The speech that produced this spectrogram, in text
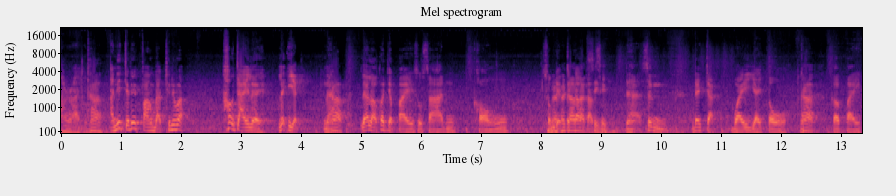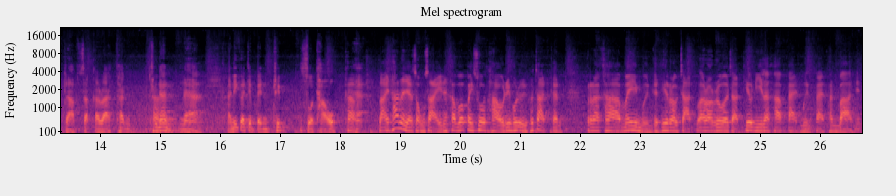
อะไร ครับ อันนี้จะได้ฟังแบบชนิดว่าเข้าใจเลยละเอียดนะครับ แล้วเราก็จะไปสุสานของสมเด็จพระเจ้าตากสินนะฮะซึ่งได้จัดไว้ใหญ่โตนะครัฮะบก็ไปกราบสักการะท่านครัที่บนั่นนะฮะอ่าอันนี้ก็จะเป็นทริป สัวเถาครับนะฮะ หลายท่านอาจจะสงสัยนะครับว่าไปซัวเถาที่คนอื่นเขาจัดกัน ราคาไม่เหมือนกับที่เราจัดว่าเราเราจัดเที่ยวนี้ราคา 88,000 บาทเนี่ย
